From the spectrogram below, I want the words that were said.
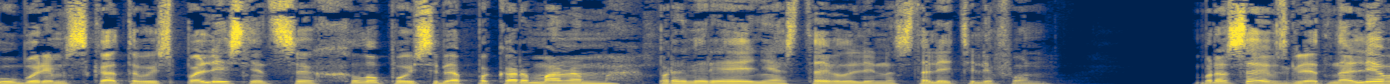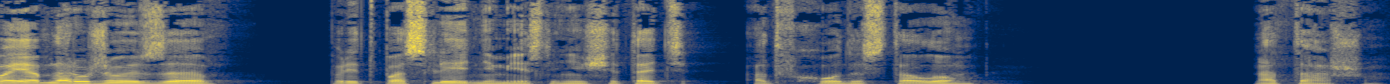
кубарем скатываюсь по лестнице, хлопаю себя по карманам, проверяя, не оставил ли на столе телефон. Бросаю взгляд налево и обнаруживаю за предпоследним, если не считать от входа столом, Наташу.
